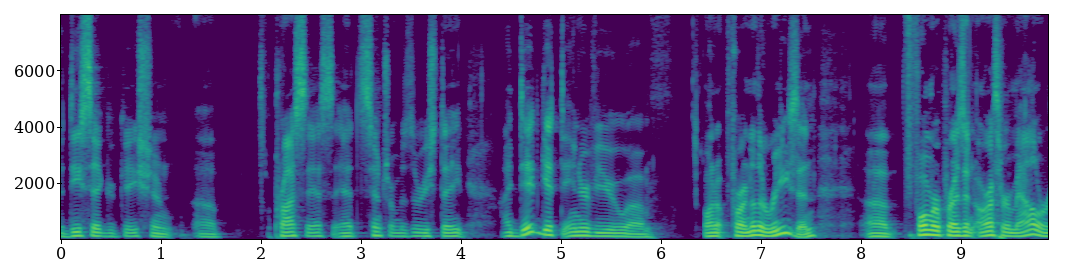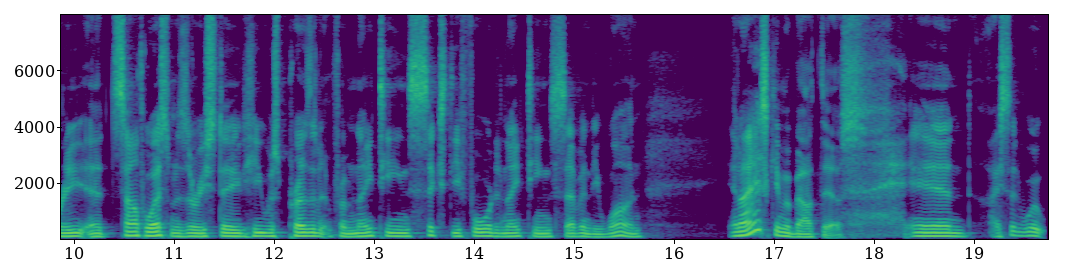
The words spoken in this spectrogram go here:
the desegregation uh, process at Central Missouri State. I did get to interview um, on a, for another reason. Uh, former President Arthur Mallory at Southwest Missouri State. He was president from 1964 to 1971. And I asked him about this. And I said, well,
